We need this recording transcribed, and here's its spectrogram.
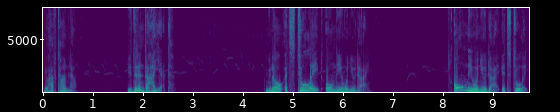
You have time now. You didn't die yet. You know, it's too late only when you die. Only when you die, it's too late.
